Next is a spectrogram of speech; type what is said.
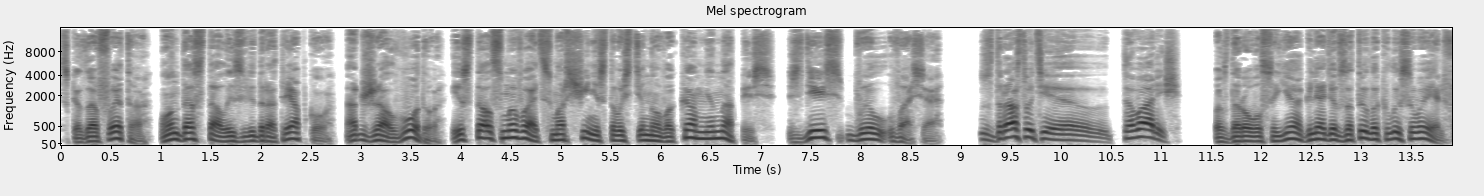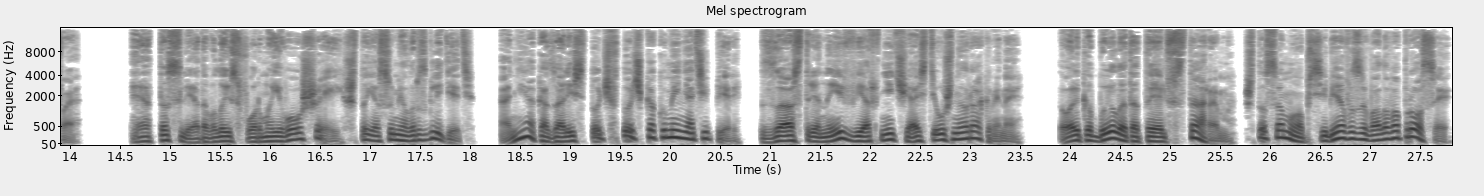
Сказав это, он достал из ведра тряпку, отжал воду и стал смывать с морщинистого стенного камня надпись «Здесь был Вася». «Здравствуйте, товарищ!» — поздоровался я, глядя в затылок лысого эльфа. Это следовало из формы его ушей, что я сумел разглядеть. Они оказались точь-в-точь, точь, как у меня теперь, заострены в верхней части ушной раковины. Только был этот эльф старым, что само по себе вызывало вопросы,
